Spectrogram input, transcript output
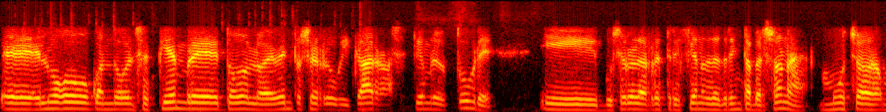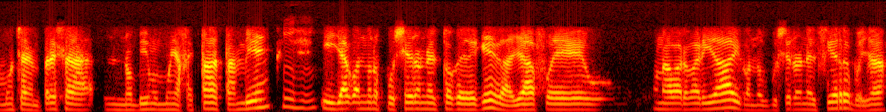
eh, luego, cuando en septiembre todos los eventos se reubicaron a septiembre y octubre y pusieron las restricciones de 30 personas, muchas muchas empresas nos vimos muy afectadas también. Y ya cuando nos pusieron el toque de queda, ya fue una barbaridad. Y cuando pusieron el cierre, pues ya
